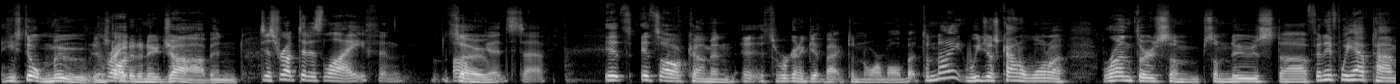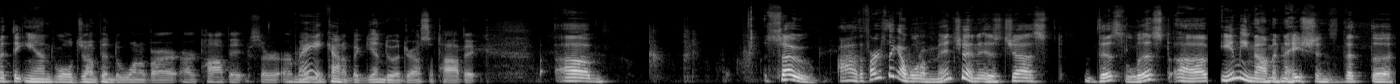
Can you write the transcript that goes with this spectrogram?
he still moved and Right. started a new job, and disrupted his life and all So- good stuff. it's it's all coming. It's we're gonna get back to normal. But tonight we just kind of want to run through some some news stuff, and if we have time at the end, we'll jump into one of our our topics, or or maybe kind of begin to address a topic. Um. So uh, the first thing I want to mention is just this list of Emmy nominations that the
